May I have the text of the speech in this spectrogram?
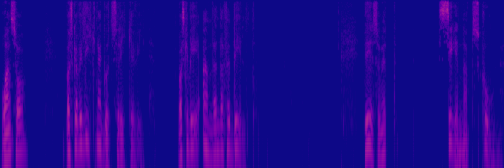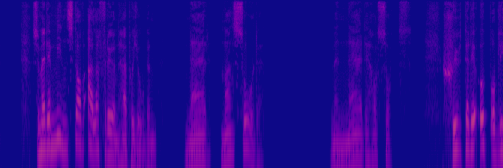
Och han sa, vad ska vi likna Guds rike vid? Vad ska vi använda för bild? Det är som ett senapskorn, som är det minsta av alla frön här på jorden, när man sår det. Men när det har såtts skjuter det upp och blir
